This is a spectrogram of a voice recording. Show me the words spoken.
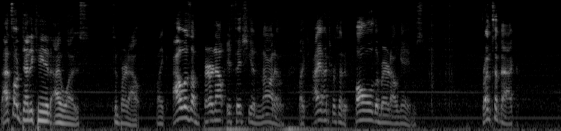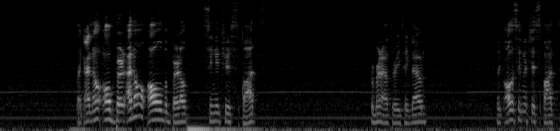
That's how dedicated I was to burnout. Like I was a burnout aficionado. Like I 100% all the burnout games, front to back. Like I know all burn. I know all the burnout signature spots for burnout three takedown. Like all the signature spots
